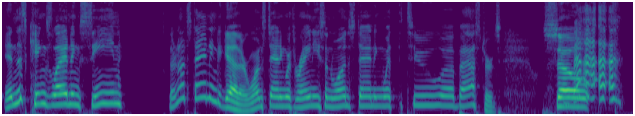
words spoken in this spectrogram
in this King's Landing scene, They're not standing together. One standing with Rhaenys and one standing with the two uh, bastards. So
